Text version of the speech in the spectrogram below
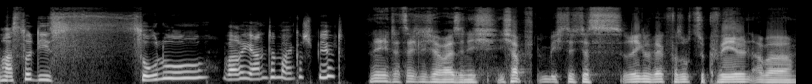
Hast du die Solo-Variante mal gespielt? Nee, tatsächlicherweise nicht. Ich habe mich durch das Regelwerk versucht zu quälen, aber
